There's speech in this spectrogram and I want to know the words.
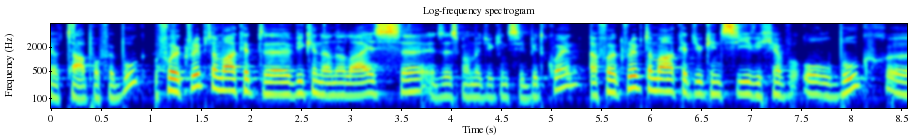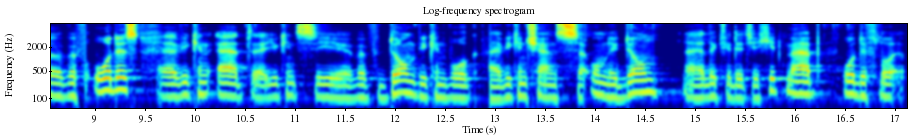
have top of a book. For a crypto market, uh, we can analyze, uh, at this moment you can see Bitcoin. Uh, for a crypto market, you can see we have all book uh, with orders. we can add, you can see with DOM, we can work, we can chance only DOM uh, liquidity heat map, order flow,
